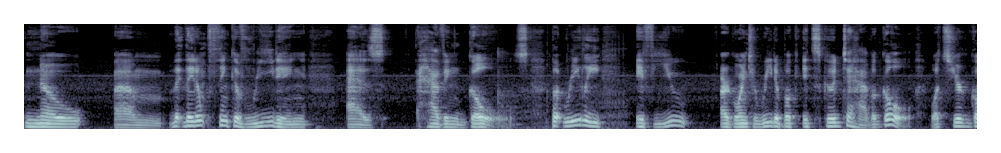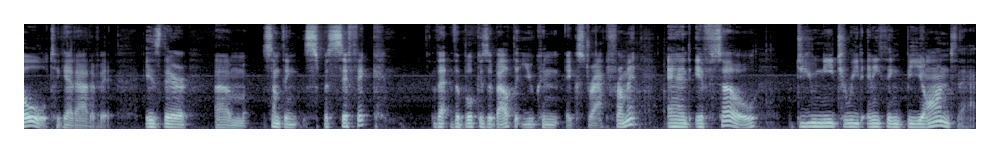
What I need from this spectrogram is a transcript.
know, um, they, they don't think of reading as having goals. But really, if you are going to read a book, it's good to have a goal. What's your goal to get out of it? Is there um, something specific that the book is about that you can extract from it? And if so, do you need to read anything beyond that?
